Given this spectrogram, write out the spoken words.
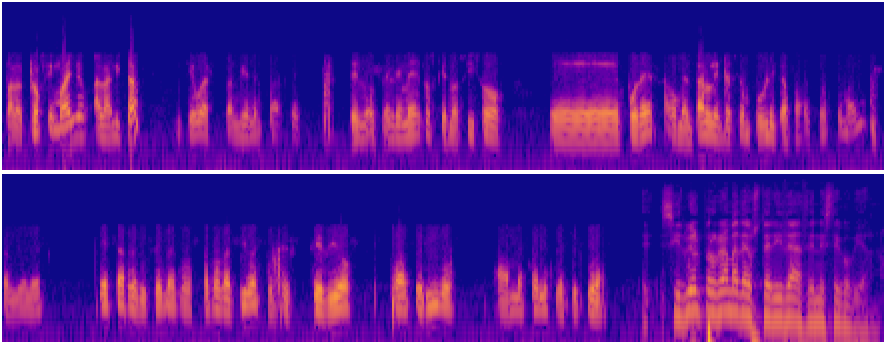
para el próximo año a la mitad y que bueno, también es parte de los elementos que nos hizo eh, poder aumentar la inversión pública para el próximo año, pues también es esa reducción de las prerrogativas pues se vio transferido a mejor infraestructura. Eh, ¿Sirvió el programa de austeridad en este gobierno?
